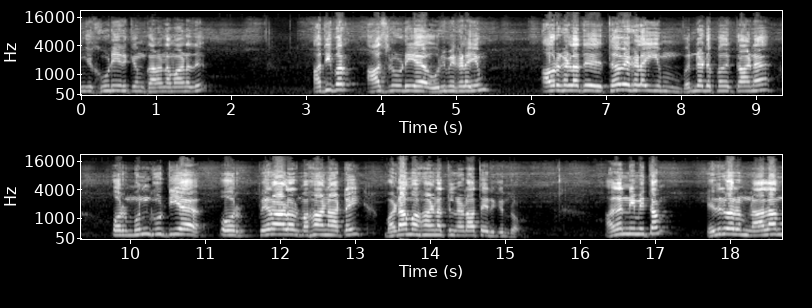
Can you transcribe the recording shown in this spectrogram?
இங்கு கூடியிருக்கும் காரணமானது அதிபர் ஆசிரியருடைய உரிமைகளையும் அவர்களது தேவைகளையும் வென்றெடுப்பதற்கான ஒரு முன்கூட்டிய ஓர் பேராளர் மகாநாட்டை வடமாகாணத்தில் நடாத்த இருக்கின்றோம். அதன் நிமித்தம் எதிர்வரும் நாலாம்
